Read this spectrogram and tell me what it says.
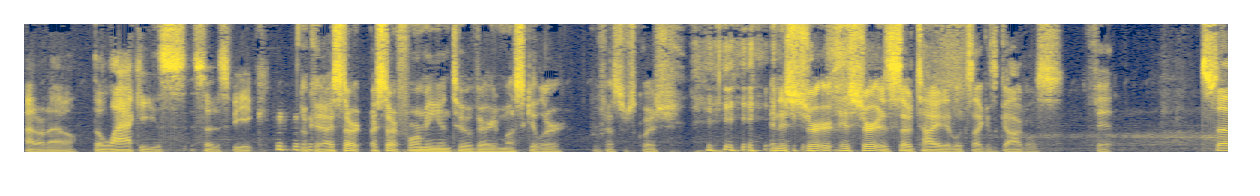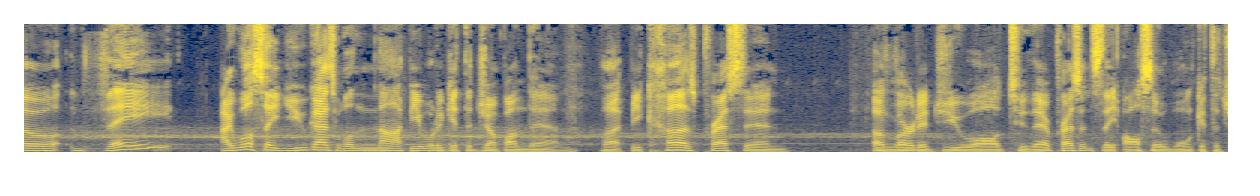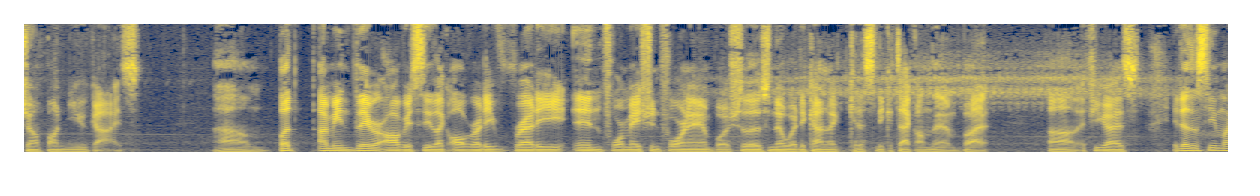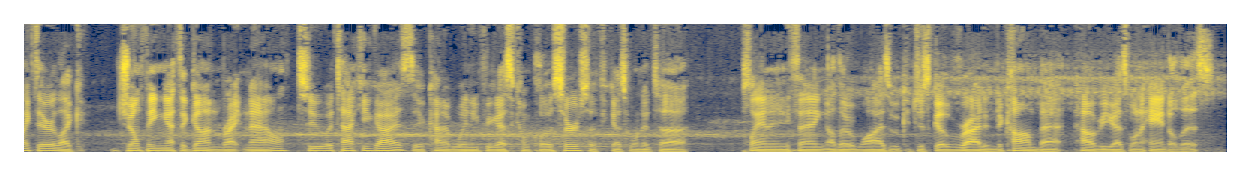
I don't know, the lackeys, so to speak. okay, I start I start forming into a very muscular Professor Squish. and his shirt his shirt is so tight it looks like his goggles fit. So they, I will say, you guys will not be able to get the jump on them, but because Preston alerted you all to their presence, they also won't get the jump on you guys. Um, but I mean, they were obviously like already ready in formation for an ambush, so there's no way to kind of get a sneak attack on them. But um, if you guys, it doesn't seem like they're like jumping at the gun right now to attack you guys. They're kind of waiting for you guys to come closer. So if you guys wanted to plan anything, otherwise we could just go right into combat. However you guys want to handle this.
